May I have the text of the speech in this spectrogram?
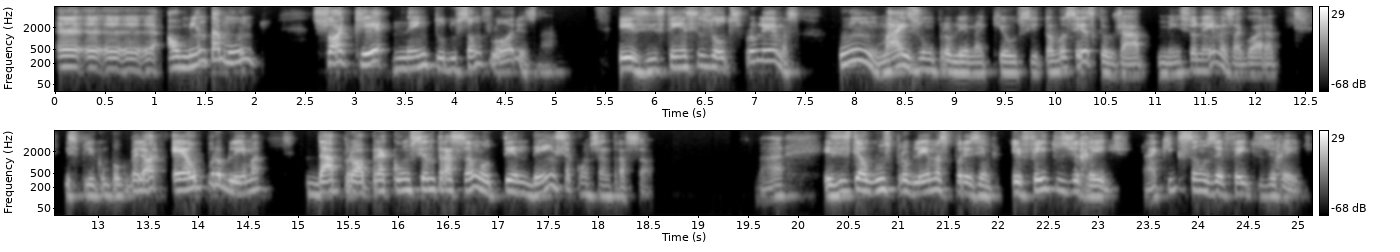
é, é, é aumenta muito. Só que nem tudo são flores. Né? Existem esses outros problemas. Um, mais um problema que eu cito a vocês, que eu já mencionei, mas agora explico um pouco melhor, é o problema da própria concentração ou tendência à concentração. Tá? Existem alguns problemas, por exemplo, efeitos de rede. Né? O que, que são os efeitos de rede?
